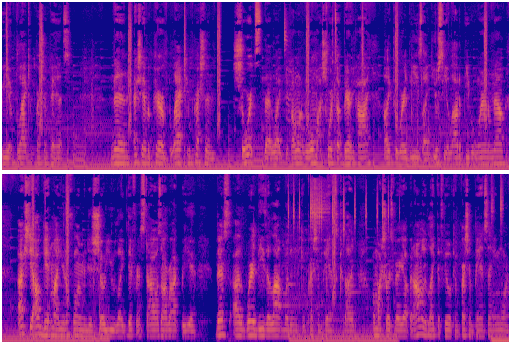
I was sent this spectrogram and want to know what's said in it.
but black compression pants. Then I actually have a pair of black compression shorts that like if I want to roll my shorts up very high, I like to wear these. Like you'll see a lot of people wearing them now. Actually, I'll get my uniform and just show you like different styles I rock. But yeah, this, I wear these a lot more than the compression pants because I wear my shorts very up and I don't really like to feel compression pants anymore.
